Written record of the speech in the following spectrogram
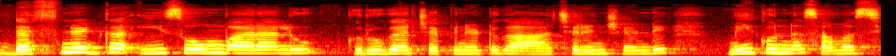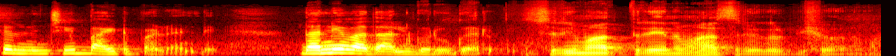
డెఫినెట్గా ఈ సోమవారాలు గురువుగారు చెప్పినట్టుగా ఆచరించండి. మీకున్న సమస్యల నుంచి బయటపడండి. ధన్యవాదాలు గురువుగారు. శ్రీమాత్రే నమ. శ్రీ గురుభ్యో నమ.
